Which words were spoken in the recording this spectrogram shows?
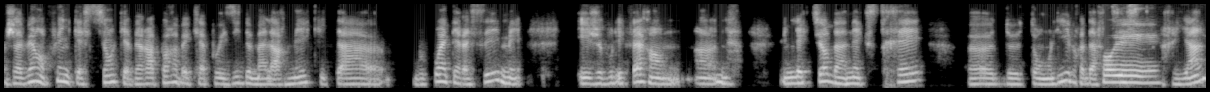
j'avais en fait une question qui avait rapport avec la poésie de Mallarmé qui t'a beaucoup intéressée, mais et je voulais faire une lecture d'un extrait euh, de ton livre d'artiste Rien,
